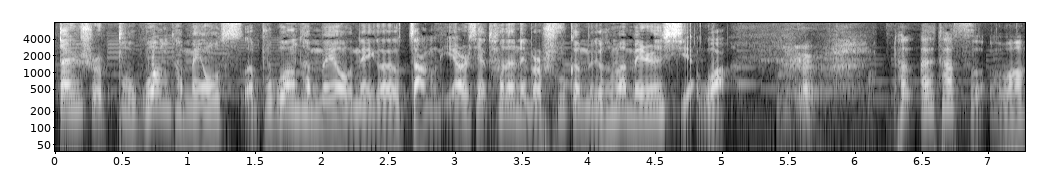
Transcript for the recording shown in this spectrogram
但是不光他没有死，不光他没有那个葬礼，而且他的那本书根本就他妈没人写过，他哎，他死了吗？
